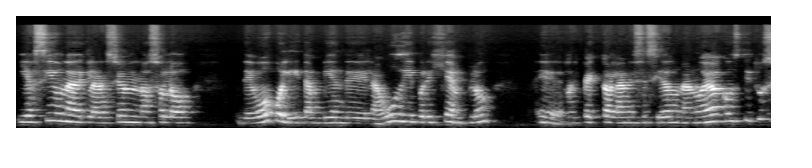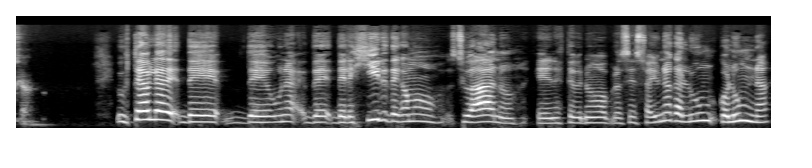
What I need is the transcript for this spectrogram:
y ha sido una declaración no solo de Bópoli, también de la UDI, por ejemplo, eh, respecto a la necesidad de una nueva constitución. Usted habla de, una, de, elegir, digamos, ciudadanos en este nuevo proceso. Hay una columna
